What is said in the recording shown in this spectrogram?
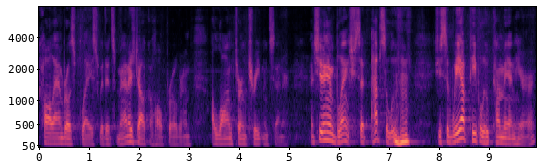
call Ambrose Place with its managed alcohol program a long-term treatment center? And she didn't even blink. She said, absolutely. She said, we have people who come in here.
